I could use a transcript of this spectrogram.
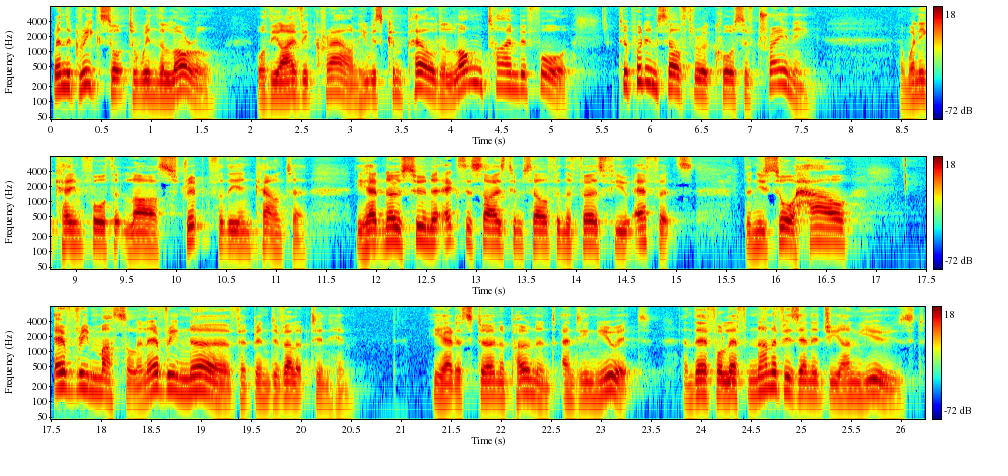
When the Greeks sought to win the laurel or the ivy crown, he was compelled a long time before to put himself through a course of training and when he came forth at last, stripped for the encounter, he had no sooner exercised himself in the first few efforts than you saw how every muscle and every nerve had been developed in him. He had a stern opponent, and he knew it, and therefore left none of his energy unused.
